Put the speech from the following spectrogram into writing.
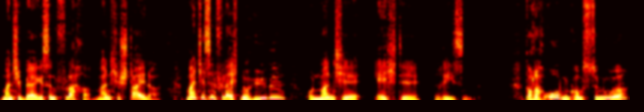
Manche Berge sind flacher, manche steiler, manche sind vielleicht nur Hügel und manche echte Riesen. Doch nach oben kommst du nur,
